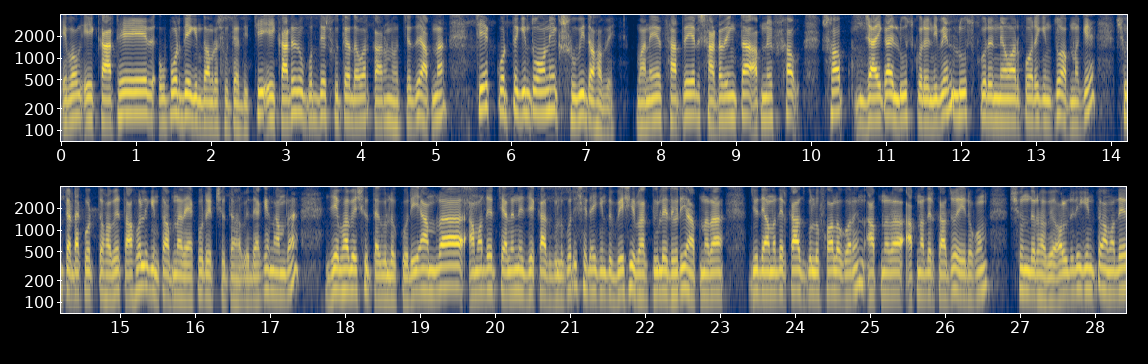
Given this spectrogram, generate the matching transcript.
এবং এই কাঠের উপর দিয়ে কিন্তু আমরা সুতা দিচ্ছি। এই কাঠের উপর দিয়ে সুতা দেওয়ার কারণ হচ্ছে যে আপনার চেক করতে কিন্তু অনেক সুবিধা হবে। মানে ছাদের শাটারিংটা আপনি সব সব জায়গায় লুজ করে নেবেন। লুজ করে নেওয়ার পরে কিন্তু আপনাকে সুতাটা করতে হবে। তাহলে কিন্তু আপনার অ্যাকুরেট সুতা হবে। দেখেন আমরা যেভাবে সুতাগুলো করি, আমরা আমাদের চ্যানেলে যে কাজগুলো করি, সেটাই কিন্তু বেশিরভাগ তুলে ধরি। আপনারা যদি আমাদের কাজগুলো ফলো করেন, আপনারা, আপনাদের কাজও এরকম সুন্দর হবে। অলরেডি কিন্তু আমাদের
